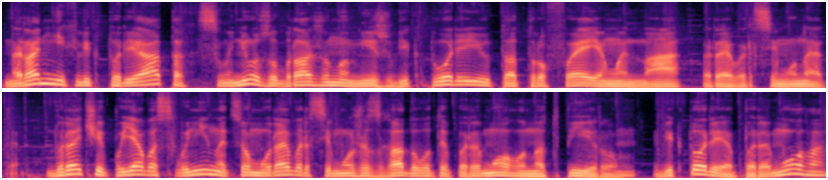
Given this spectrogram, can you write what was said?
На ранніх вікторіатах свиню зображено між Вікторією та трофеями на реверсі монети. До речі, поява свині на цьому реверсі може згадувати перемогу над піром. Вікторія перемога,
